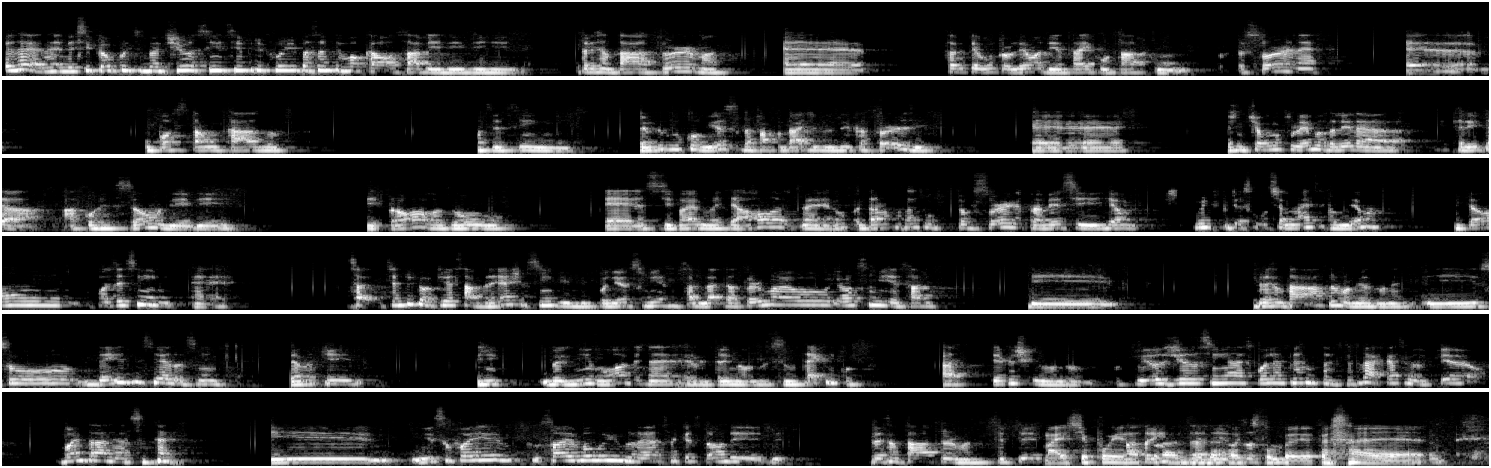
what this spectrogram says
Pois é, né, nesse campo estudantil, assim, sempre fui bastante vocal, sabe? De, de apresentar a turma, é, sabe, ter algum problema de entrar em contato com o professor, né? É, não posso citar um caso assim, lembro no começo da faculdade de 2014, é, a gente tinha alguns problemas ali, né, referente à, à correção de, de, de, provas ou é, se vai ou não vai ter aula. É, eu entrava em contato com o professor né, para ver se realmente podia solucionar esse problema. Então, fazer assim, é, sempre que eu via essa brecha assim, de, de poder assumir a responsabilidade da turma, eu, eu assumia, sabe? de representar a turma mesmo, né? E isso desde cedo, assim. Lembro que em 2009, né, eu entrei no ensino técnico, teve, acho que no, no, nos primeiros dias, assim, a escolha representante. Eu falei, ah, quer saber, porque eu vou entrar nessa, E isso foi só evoluindo, né? Essa questão de, de apresentar a turma. Sempre Mas, tipo, e na tua vida. Oh, desculpa, eu pensar. É,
